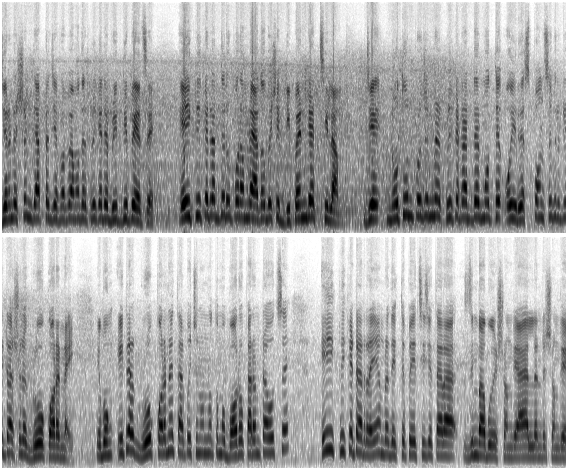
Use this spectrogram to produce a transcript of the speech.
জেনারেশন গ্যাপটা যেভাবে আমাদের ক্রিকেটে বৃদ্ধি পেয়েছে, এই ক্রিকেটারদের উপর আমরা এত বেশি ডিপেন্ডেন্ট ছিলাম যে নতুন প্রজন্মের ক্রিকেটারদের মধ্যে ওই রেসপন্সিবিলিটিটা আসলে গ্রো করে নাই। এবং এটা গ্রো করে নাই, তার পেছনে অন্যতম বড় কারণটা হচ্ছে এই ক্রিকেটাররাই আমরা দেখতে পেয়েছি যে তারা জিম্বাবুয়ের সঙ্গে, আয়ারল্যান্ডের সঙ্গে,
